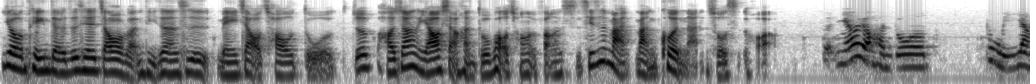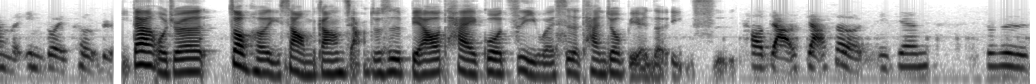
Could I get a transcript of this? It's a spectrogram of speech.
用听的这些交友软体，真的是美角超多，就好像你要想很多包装的方式，其实蛮蛮困难。说实话，对，你要有很多不一样的应对策略。但我觉得。综合以上，我们刚刚讲，就是不要太过自以为是的探究别人的隐私。好，假假设你今天就是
